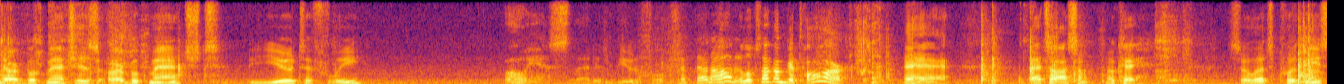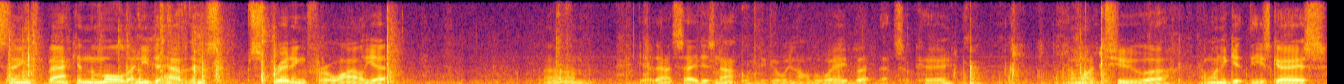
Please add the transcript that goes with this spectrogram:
And our book matches are book matched beautifully. Oh yes, that is beautiful. Check that out. It looks like a guitar. That's awesome. Okay. So let's put these things back in the mold. I need to have them sp spreading for a while yet. Um, yeah, that side is not going to go in all the way, but that's okay. I want to uh, I want to get these guys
